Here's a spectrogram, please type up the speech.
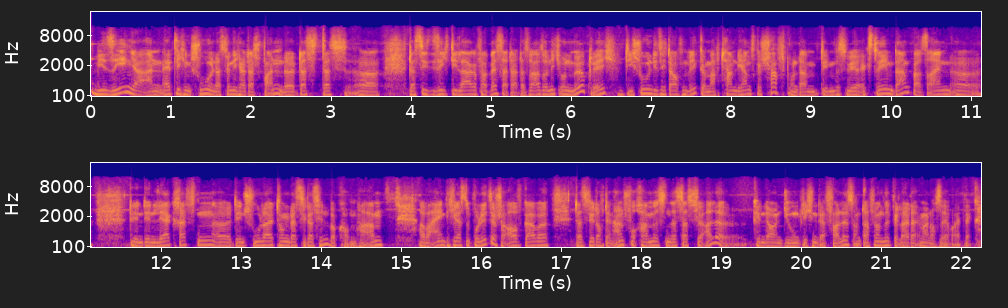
wir sehen ja an etlichen Schulen, das finde ich halt das Spannende, dass, dass, äh, dass sie, sich die Lage verbessert hat. Das war also nicht unmöglich. Die Schulen, die sich da auf den Weg gemacht haben, die haben es geschafft. Und dem müssen wir extrem dankbar sein, äh, den, den Lehrkräften, äh, den Schulleitungen, dass sie das hinbekommen haben. Aber eigentlich wäre es eine politische Aufgabe, dass wir doch den Anspruch haben müssen, dass das für alle Kinder und Jugendlichen der Fall ist. Und dafür sind wir leider immer noch sehr weit weg.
